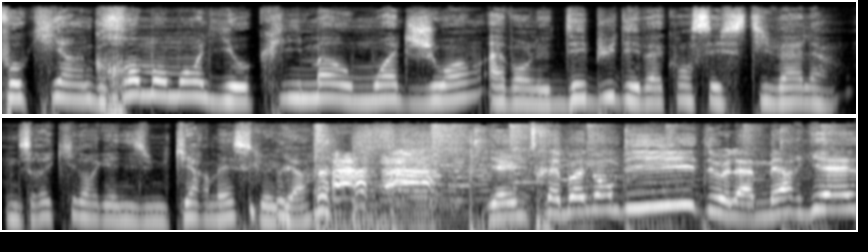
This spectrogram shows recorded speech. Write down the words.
faut qu'il y ait un grand moment lié au climat au mois de juin, avant le début des vacances estivales. On dirait qu'il organise une kermesse, le gars. Il y a une très bonne ambi, de la merguez,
